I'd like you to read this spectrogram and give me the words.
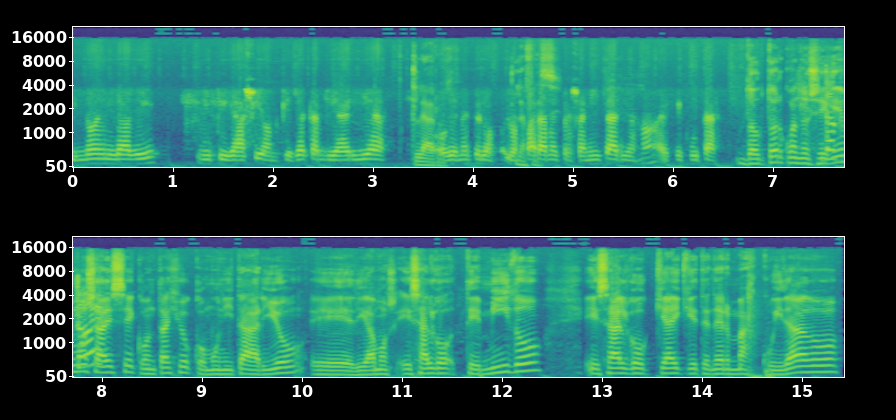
y no en la de mitigación, que ya cambiaría Claro. obviamente los, los La fase. parámetros sanitarios ¿no? a ejecutar. Doctor, cuando lleguemos Doctor. a ese contagio comunitario, eh, digamos, ¿es algo temido? ¿Es algo que hay que tener más cuidado?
